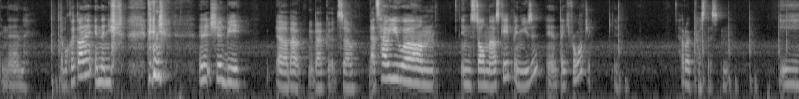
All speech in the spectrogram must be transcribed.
and then double click on it, and then you, then you, it should be uh, about about good. So that's how you um, install Mousecape and use it. And thank you for watching. How do I press this? Mm.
